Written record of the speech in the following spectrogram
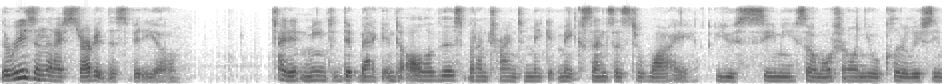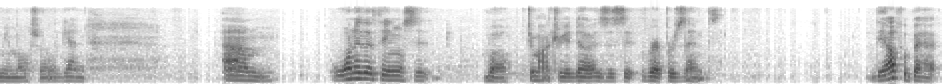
The reason that I started this video I didn't mean to dip back into all of this, but I'm trying to make it make sense as to why you see me so emotional, and you will clearly see me emotional again. Um, one of the things that, well, Gematria does is it represents the alphabet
